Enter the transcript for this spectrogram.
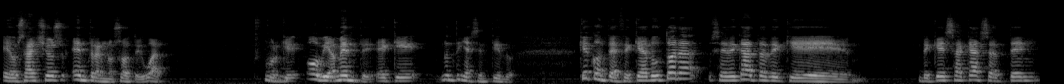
e os anxos entran no soto igual. Porque, obviamente, é que non tiña sentido. Que acontece? Que a doutora se decata de que de que esa casa ten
